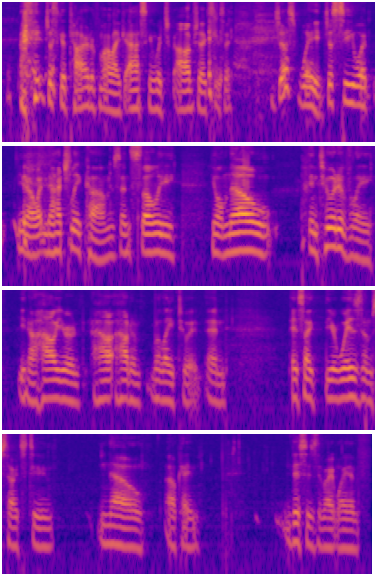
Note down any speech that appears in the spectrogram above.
I just get tired of my like asking which objects and say, just wait, just see what, you know, what naturally comes and slowly you'll know intuitively, you know, how you're, how, how to relate to it. And it's like your wisdom starts to know, okay, this is the right way of,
